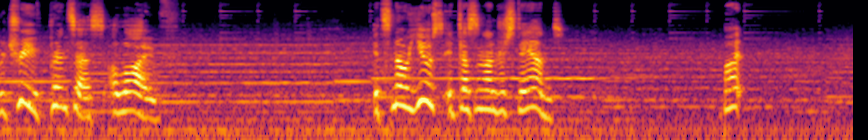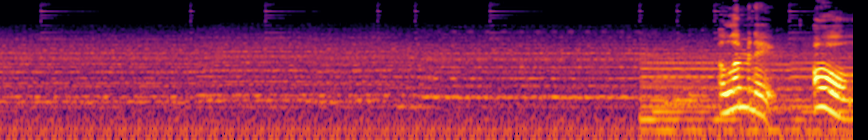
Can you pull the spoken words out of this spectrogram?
Retrieve Princess alive. It's no use. It doesn't understand. But. Eliminate all.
